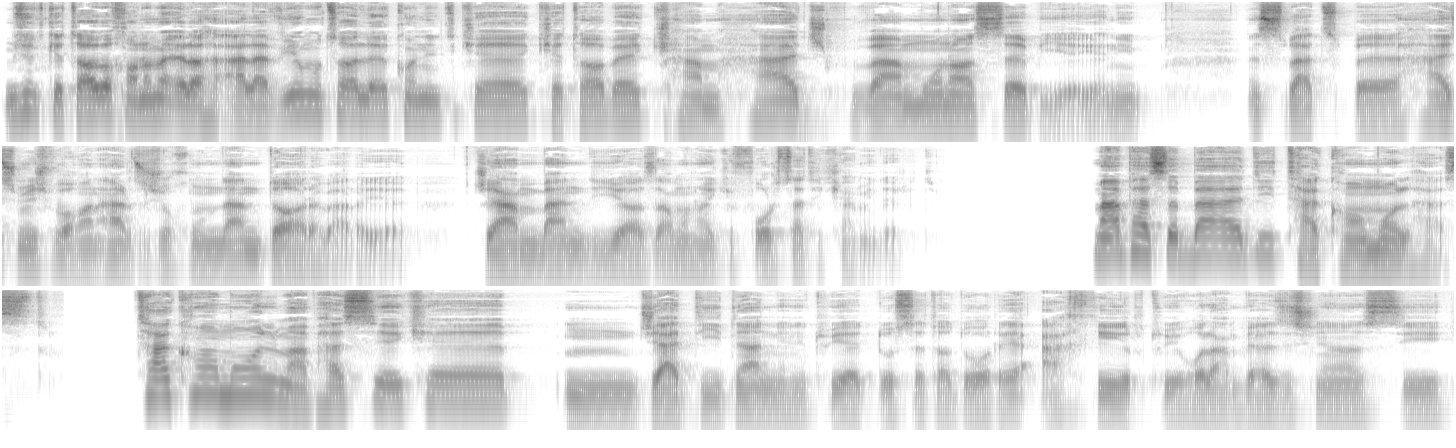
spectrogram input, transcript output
می‌تونید کتاب خانم اله علوی مطالعه کنید که کتاب کم حجم و مناسبیه. یعنی نسبت به حجمش واقعا ارزش خوندن داره برای جمعبندی یا زمانهایی که فرصت کمی دارید. مبحث بعدی تکامل هست. تکامل مبحثیه که جدیدن یعنی توی دو تا دوره اخیر توی المپیاد شناسی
